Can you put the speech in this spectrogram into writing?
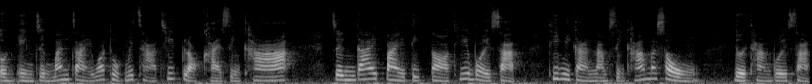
ตนเองจึงมั่นใจว่าถูกมิจฉาชีพหลอกขายสินค้า จึงได้ไปติดต่อที่บริษัทที่มีการนำสินค้ามาส่ง โดยทางบริษัท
